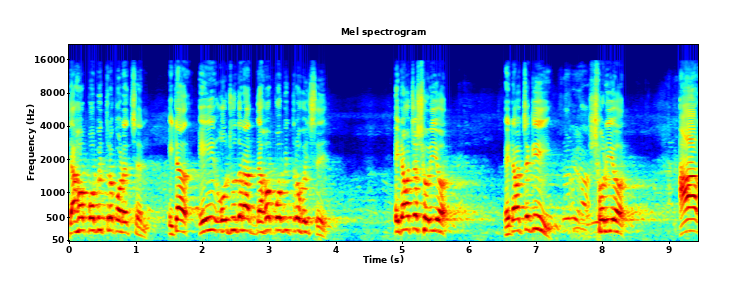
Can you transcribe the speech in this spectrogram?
দেহ পবিত্র করেছেন। এটা, এই অজু দ্বারা দেহ পবিত্র হয়েছে এটা হচ্ছে শরীয়ত। এটা হচ্ছে কি? শরীয়ত। আর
